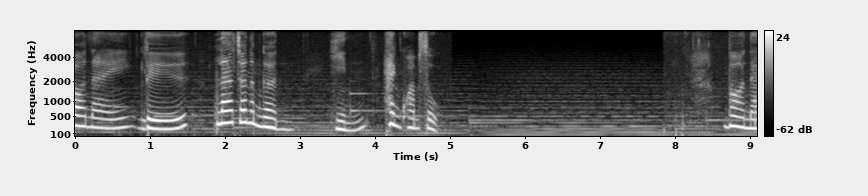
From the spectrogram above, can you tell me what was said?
บอไนหรือแร่เจ้านำเงิน หินแห่งความสุขบอไน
